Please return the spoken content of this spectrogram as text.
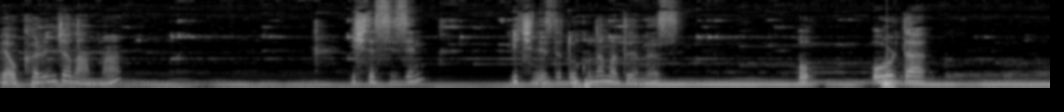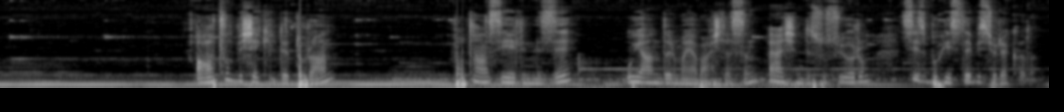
Ve o karıncalanma işte sizin içinizde dokunamadığınız o orada atıl bir şekilde duran potansiyelinizi uyandırmaya başlasın. Ben şimdi susuyorum. Siz bu hisse bir süre kalın.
